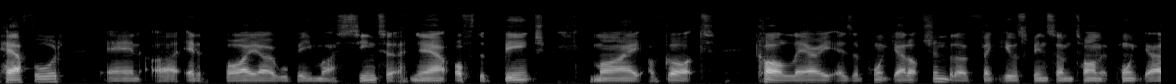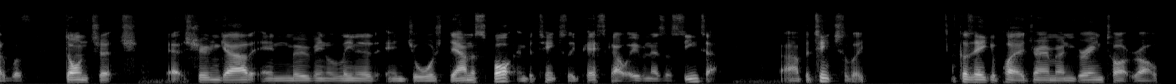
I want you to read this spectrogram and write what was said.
power forward, and uh, Adebayo will be my center. Now off the bench, my I've got Kyle Lowry as a point guard option, but I think he'll spend some time at point guard with Doncic at shooting guard and moving Leonard and George down a spot and potentially Pascal even as a center, uh, potentially, because he could play a Draymond Green type role.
